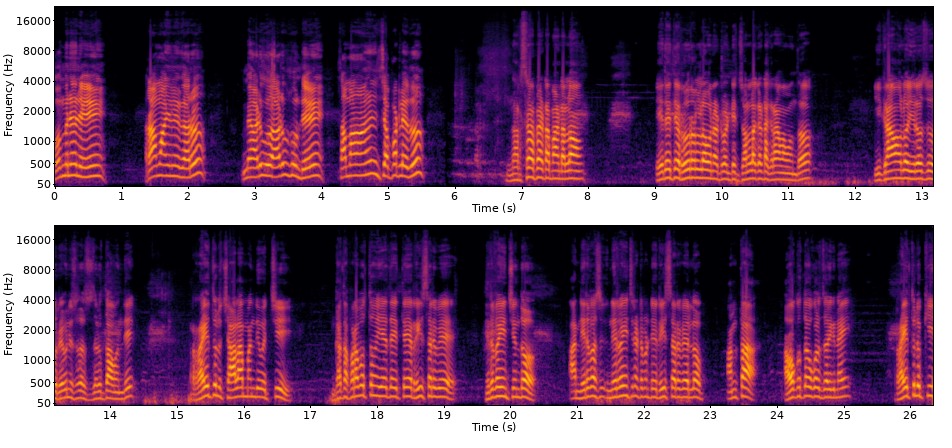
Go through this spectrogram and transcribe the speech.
కొమ్మినేని రామాంజనేయ గారు మేము అడుగు అడుగుతుంటే సమాధానం చెప్పట్లేదు. నర్సరాపేట మండలం ఏదైతే రూరల్లో ఉన్నటువంటి జొన్నలగడ్డ గ్రామం ఉందో ఈ గ్రామంలో ఈరోజు రెవెన్యూ సదస్సు జరుగుతూ ఉంది. రైతులు చాలామంది వచ్చి గత ప్రభుత్వం ఏదైతే రీసర్వే నిర్వహించిందో ఆ నిర్వ నిర్వహించినటువంటి రీసర్వేలో అంతా అవకతవకలు జరిగినాయి. రైతులకి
